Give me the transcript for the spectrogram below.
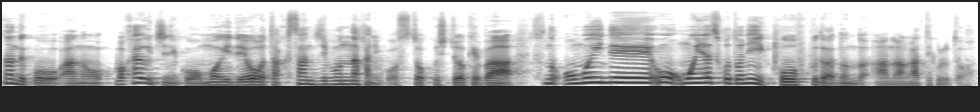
なんでこうあの若いうちにこう思い出をたくさん自分の中にこうストックしておけばその思い出を思い出すことに幸福度がどんどんあの上がってくると。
